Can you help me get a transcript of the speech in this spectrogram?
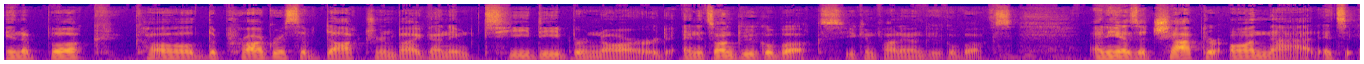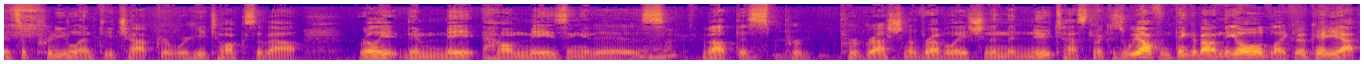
in a book called The Progress of Doctrine by a guy named T.D. Bernard, and it's on Google Books. You can find it on Google Books. And he has a chapter on that. It's it's a pretty lengthy chapter where he talks about really the ama- how amazing it is mm-hmm. about this pro- progression of revelation in the New Testament. Because we often think about in the Old, like, okay, yeah,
